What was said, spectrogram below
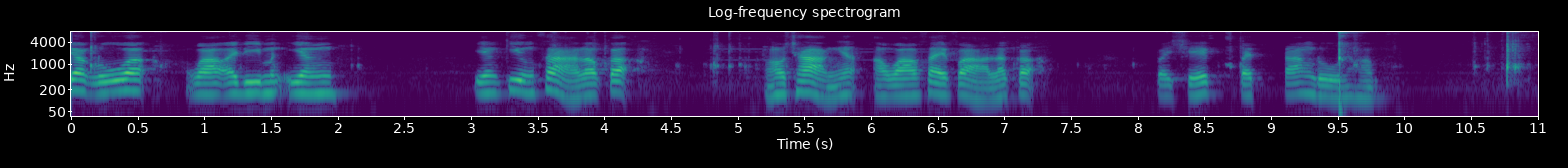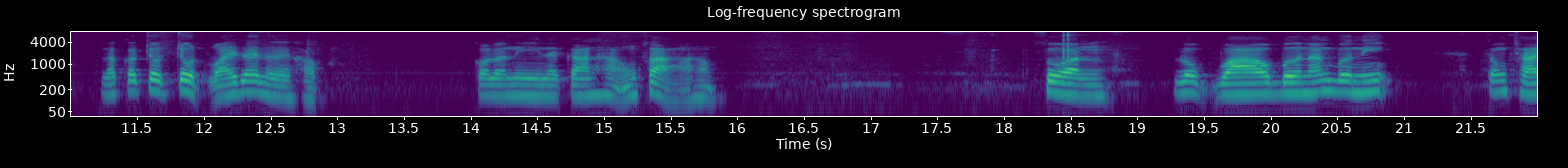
อยากรู้ว่าวาล์วไอดีมันเอียง เอียงกี่องศาเราก็เอาฉากเนี้ย เอาวาล์วใส่ฝาแล้วก็ไปเช็คไปตั้งดูนะครับ แล้วก็จดจดไว้ได้เลยครับ กรณีในการหาองศาครับ ส่วนหลบวาล์วเบอร์นั้นเบอร์นี้ ต้องใช้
